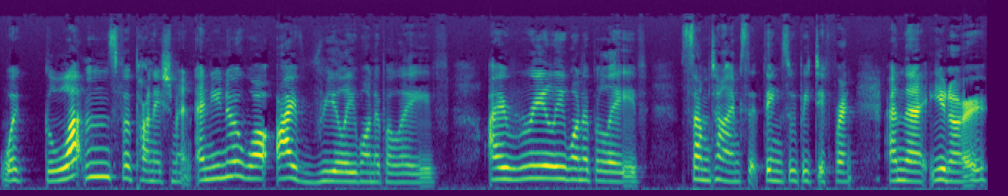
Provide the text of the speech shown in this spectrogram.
We're gluttons for punishment. And you know what? I really want to believe. I really want to believe sometimes that things will be different and that, you know,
